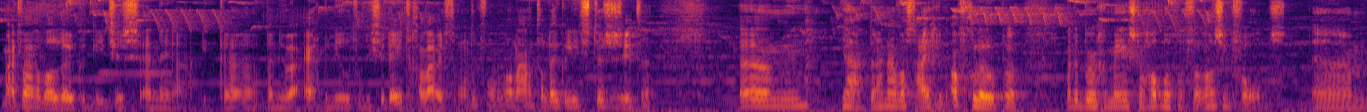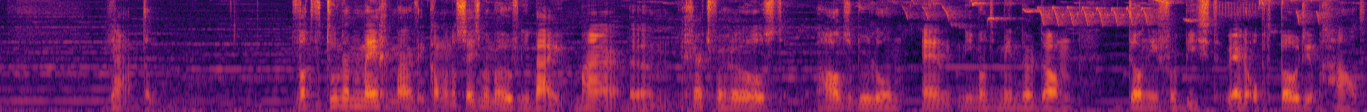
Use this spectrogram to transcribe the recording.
Maar het waren wel leuke liedjes. En uh, ja, ik uh, ben nu erg benieuwd om die cd te gaan luisteren. Want ik vond wel een aantal leuke liedjes tussen zitten. Um, ja, daarna was het eigenlijk afgelopen. Maar de burgemeester had nog een verrassing voor ons. Um, ja, dat, wat we toen hebben meegemaakt, ik kan me nog steeds met mijn hoofd niet bij. Maar um, Gert Verhulst, Hans Bulon en niemand minder dan Danny Verbiest werden op het podium gehaald.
